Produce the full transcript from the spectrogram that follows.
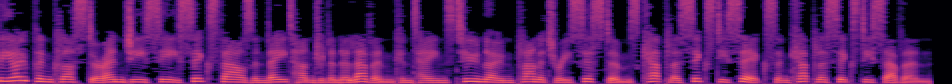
The open cluster NGC 6811 contains two known planetary systems Kepler 66 and Kepler 67.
